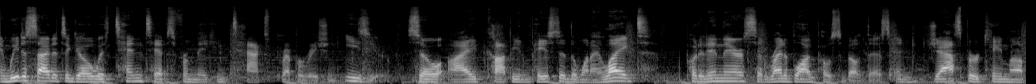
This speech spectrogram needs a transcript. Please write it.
and we decided to go with 10 tips for making tax preparation easier. So I copied and pasted the one I liked, put it in there, said write a blog post about this, and Jasper came up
